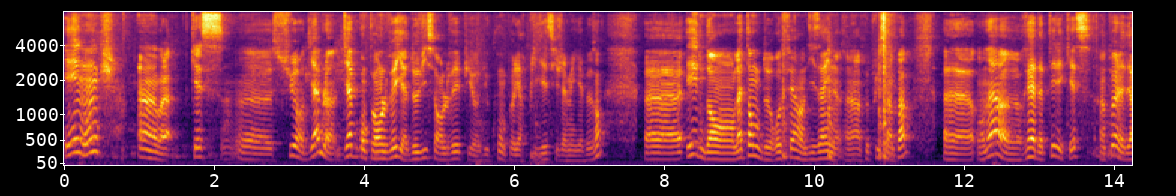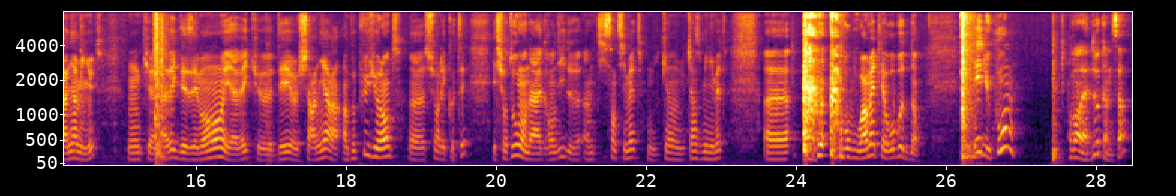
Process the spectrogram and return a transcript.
Et donc, voilà, caisse sur diable. Diable qu'on peut enlever, il y a deux vis à enlever, puis du coup on peut les replier si jamais il y a besoin. Euh, et dans l'attente de refaire un design euh, un peu plus sympa, euh, on a réadapté les caisses un peu à la dernière minute, donc avec des aimants et avec des charnières un peu plus violentes sur les côtés. Et surtout, on a agrandi de un petit centimètre ou 15 mm pour pouvoir mettre les robots dedans. Et du coup, on en a deux comme ça,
